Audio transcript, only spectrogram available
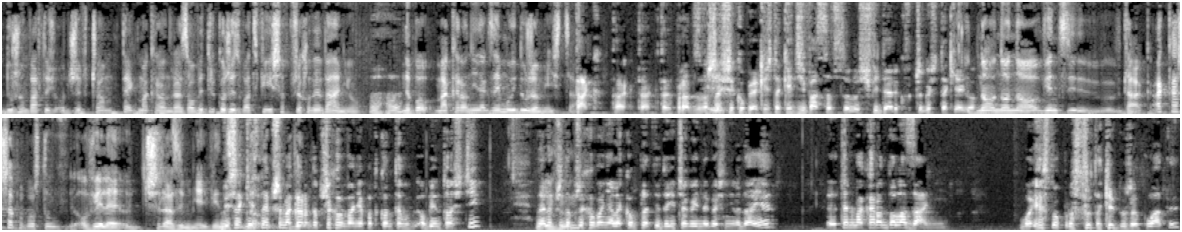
dużą wartość odżywczą, tak jak makaron razowy, tylko że jest łatwiejsza w przechowywaniu. Mhm. No bo makaron jednak zajmuje dużo miejsca. Tak, tak, tak, tak, prawda. Zwłaszcza I... się kupi jakieś takie dziwasy w stylu świderków, czegoś takiego. No, no, no, więc y, tak. A kasza po prostu o wiele, trzy razy mniej. Więc, Wiesz, jaki no, jest najlepszy makaron do przechowywania pod kątem objętości? Najlepszy mhm. do przechowywania, ale kompletnie do niczego innego się nie nadaje? E, ten makaron do lasagne. Bo jest po prostu takie duże płaty,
